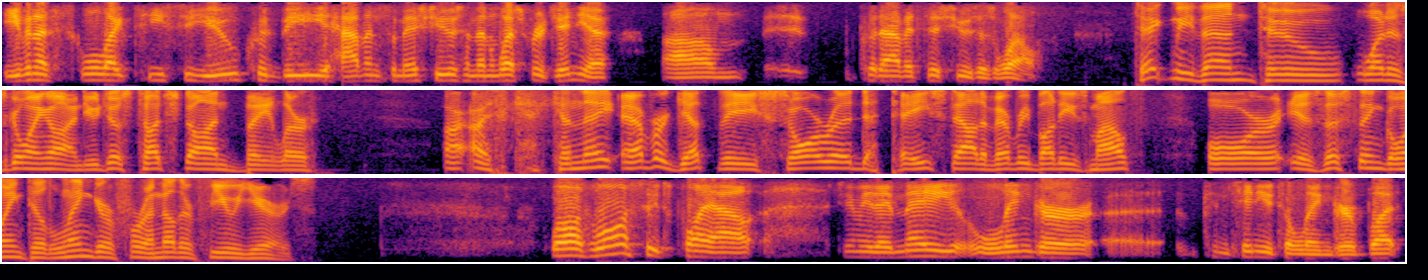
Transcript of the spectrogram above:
even a school like TCU could be having some issues, and then West Virginia um, could have its issues as well. Take me then to what is going on. You just touched on Baylor. Are, are, can they ever get the sordid taste out of everybody's mouth, or is this thing going to linger for another few years? Well, as lawsuits play out, Jimmy, they may linger, uh, continue to linger, but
